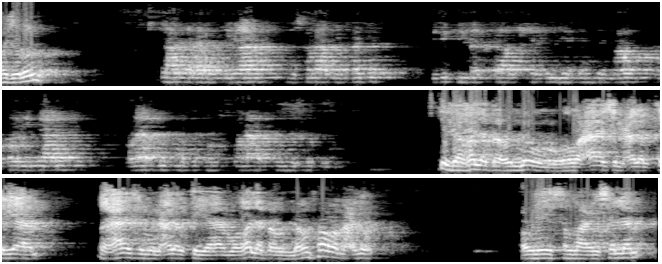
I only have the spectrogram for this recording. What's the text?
رجل اجتهد على القيام لصلاة الفجر بذكر الأذكار الشرعية عند النوم وغير ذلك ولكن فاتته الصلاة ثم الفطر إذا غلبه النوم وهو عازم على القيام عازم على القيام وغلبه النوم فهو معذور. قوله صلى الله عليه وسلم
